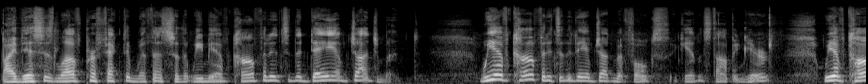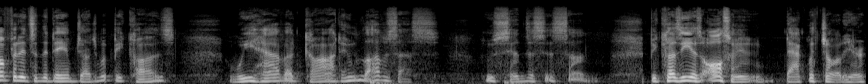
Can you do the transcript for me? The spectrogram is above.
By this is love perfected with us, so that we may have confidence in the day of judgment. We have confidence in the day of judgment, folks. Again, stopping here. We have confidence in the day of judgment because we have a God who loves us, who sends us his Son. Because he is also, back with John here,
